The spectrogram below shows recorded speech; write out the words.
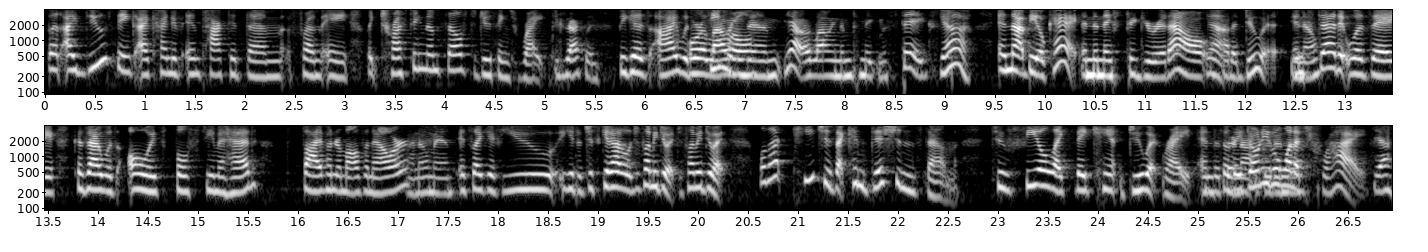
But I do think I kind of impacted them from a like trusting themselves to do things right. Exactly. Because I would Or allowing them yeah, allowing them to make mistakes. yeah, and that be okay. And then they figure it out Yeah. how to do it. You know? Instead, it was a because I was always full steam ahead, five hundred miles an hour. I know, man. It's like if you you know just get out just let me do it, just let me do it. Well, that teaches that conditions them to feel like they can't do it right, and That so they don't even want to try. Yeah.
